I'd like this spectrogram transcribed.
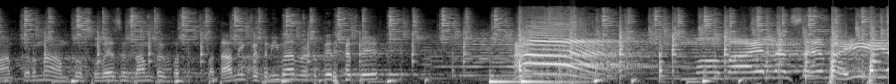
माफ़ करना, हम तो सुबह से शाम तक पता नहीं कितनी बार रटते रहते हाँ! मोबाइल से भैयारी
